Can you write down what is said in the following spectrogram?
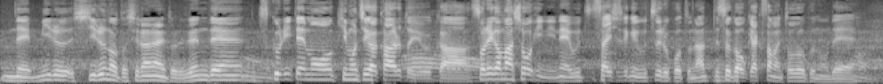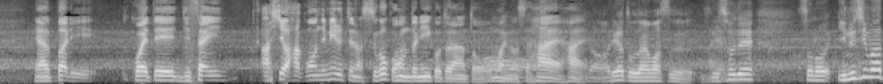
ね、見る知るのと知らないのとで全然作り手も気持ちが変わるというか、それがまあ商品にね最終的に移ることになってそれがお客様に届くので、やっぱりこうやって実際足を運んでみるっていうのはすごく本当にいいことだなと思います。はいはい。ありがとうございます。でそれでその犬島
